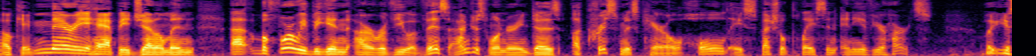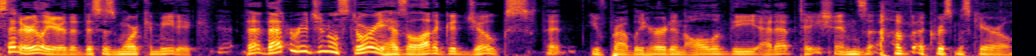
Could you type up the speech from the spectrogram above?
Okay, merry, happy gentlemen. Uh, before we begin our review of this, I'm just wondering: Does a Christmas Carol hold a special place in any of your hearts? Well, you said earlier that this is more comedic. That that original story has a lot of good jokes that you've probably heard in all of the adaptations of A Christmas Carol.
